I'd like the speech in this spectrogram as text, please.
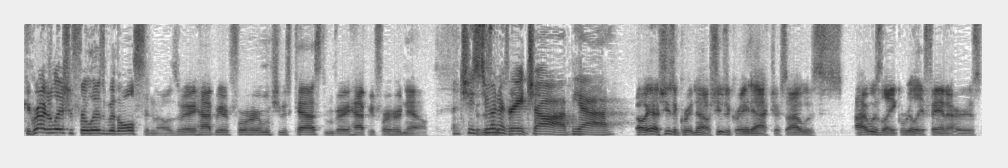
congratulations for Elizabeth Olsen. I was very happy for her when she was cast. I'm very happy for her now. and she's doing a was- great job. Yeah. Oh yeah, she's a great no, she's a great actress. I was I was like really a fan of hers.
